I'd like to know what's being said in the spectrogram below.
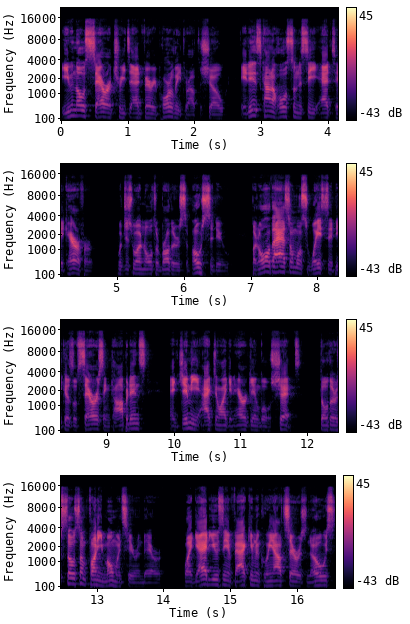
Even though Sarah treats Ed very poorly throughout the show, it is kind of wholesome to see Ed take care of her, which is what an older brother is supposed to do. But all that is almost wasted because of Sarah's incompetence and Jimmy acting like an arrogant little shit. Though there's still some funny moments here and there, like Ed using a vacuum to clean out Sarah's nose,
